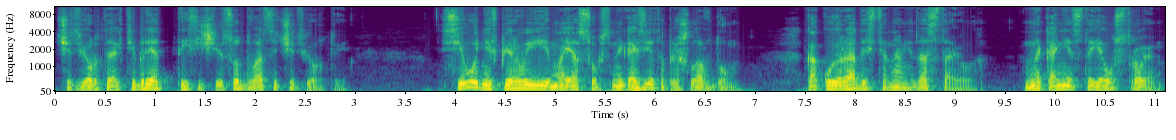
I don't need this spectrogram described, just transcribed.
4 октября 1924 Сегодня впервые моя собственная газета пришла в дом. Какую радость она мне доставила. Наконец-то я устроен.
